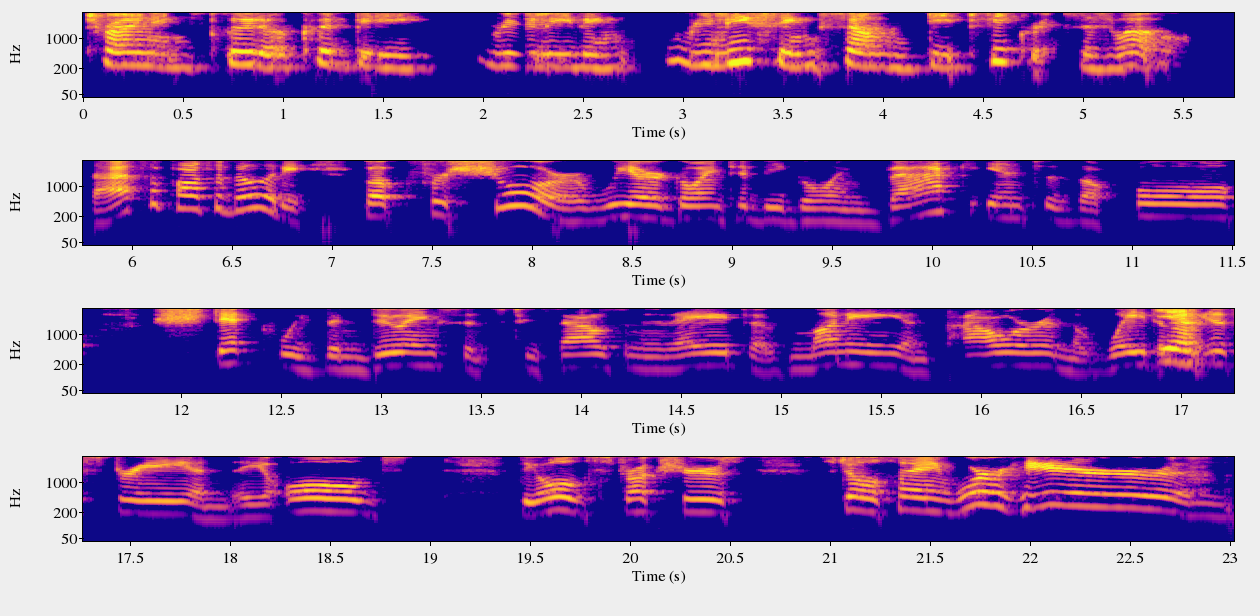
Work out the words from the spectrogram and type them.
trining Pluto could be relieving, releasing some deep secrets as well. That's a possibility, but for sure, we are going to be going back into the whole shtick we've been doing since 2008 of money and power and the weight of history and the old the old structures still saying we're here and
